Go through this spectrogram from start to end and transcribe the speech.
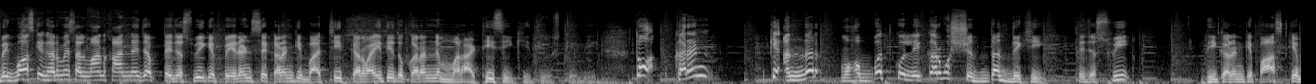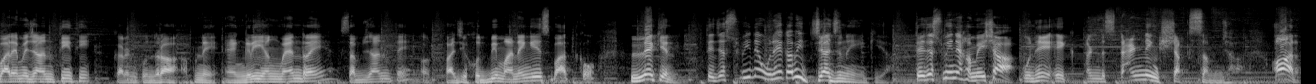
बिग बॉस के घर में सलमान खान ने जब तेजस्वी के पेरेंट्स से करण की बातचीत करवाई थी तो करण ने मराठी सीखी थी उसके लिए। तो करण के अंदर मोहब्बत को लेकर वो शिद्दत दिखी। तेजस्वी भी करण के पास्ट के बारे में जानती थी। करण कुंद्रा अपने एंग्री यंग मैन रहे सब जानते हैं और पाजी खुद भी मानेंगे इस बात को। लेकिन तेजस्वी ने उन्हें कभी जज नहीं किया। तेजस्वी ने हमेशा उन्हें एक अंडरस्टैंडिंग शख्स समझा और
